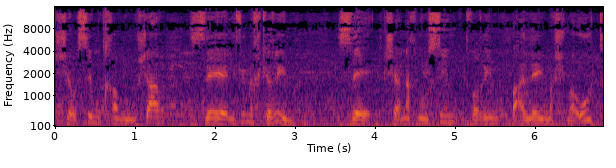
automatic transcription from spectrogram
שעושים אותך מאושר, זה לפי מחקרים. זה כשאנחנו עושים דברים בעלי משמעות,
